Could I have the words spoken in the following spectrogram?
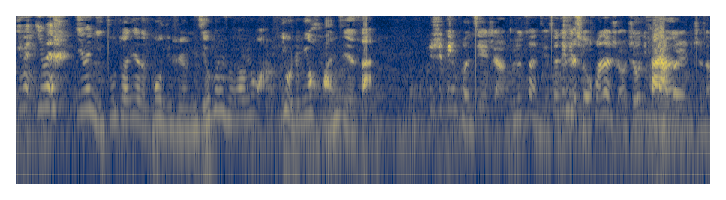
因为因为因为你租钻戒的目的是你结婚的时候要用啊，你有这么一个环节在。这是订婚戒指啊，不是钻戒。钻戒是是求婚的时候，只有你们两个人知道。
